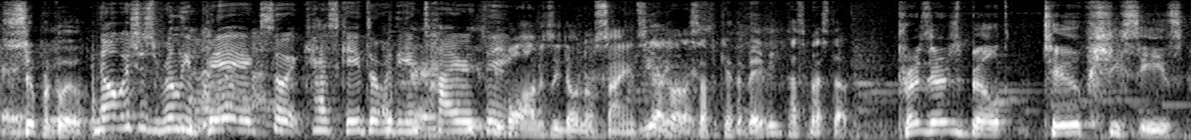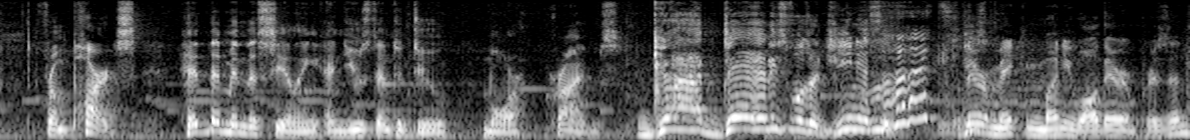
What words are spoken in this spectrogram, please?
Super glue. No, it's just really big, so it cascades over the entire These thing. people obviously don't know science. You guys want to suffocate the baby? That's messed up. Prisoners built two PCs from parts, hid them in the ceiling, and used them to do more crimes. God damn, these fools are geniuses. So they were making money while they were in prison?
